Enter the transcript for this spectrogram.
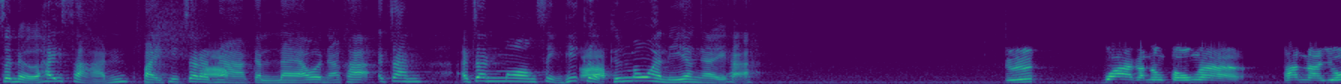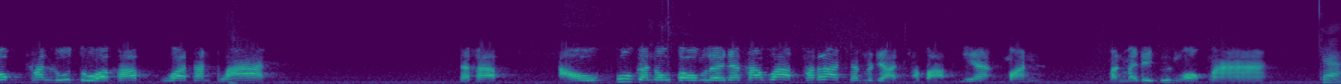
เสนอให้ศาลไปพิจารณากันแล้วนะคะ อาจารย์อาจารย์มองสิ่งที่ครับเกิดขึ้นเมื่อวานนี้ยังไงคะคือว่ากันตรงๆอะท่านนายกท่านรู้ตัวครับว่าท่านพลาด นะครับ เอาพูดกันตรงๆเลยนะครับ ว่าพระราชบัญญัติฉบับเนี้ยมันมันไม่ได้เพิ่งออกมาค่ะ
